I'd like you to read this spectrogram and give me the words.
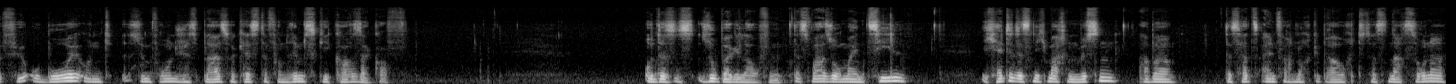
für Oboe und Symphonisches Blasorchester von Rimsky-Korsakow. Und das ist super gelaufen. Das war so mein Ziel. Ich hätte das nicht machen müssen, aber das hat es einfach noch gebraucht, dass nach so einer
